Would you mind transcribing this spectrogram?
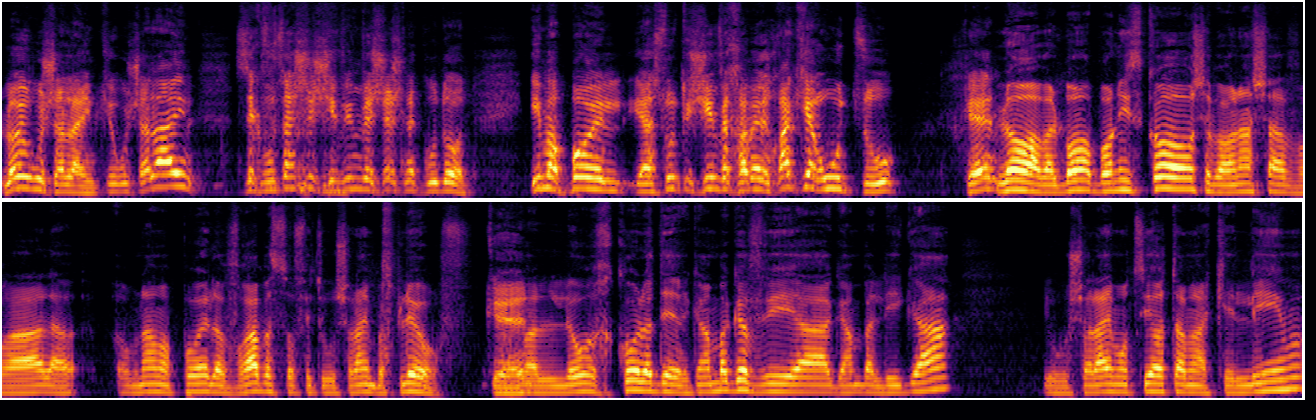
לא ירושלים, כי ירושלים זה קבוצה של 76 נקודות. אם הפועל יעשו 95, רק ירוצו, כן? לא, אבל בוא, בוא נזכור שבעונה שעברה, אמנם הפועל עברה בסוף את ירושלים בפלייאוף. כן. אבל לאורך כל הדרך, גם בגביע, גם בליגה, ירושלים הוציאה אותה מהכלים,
